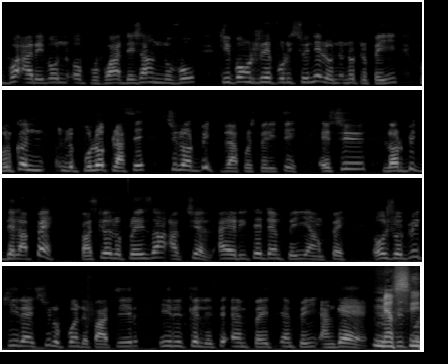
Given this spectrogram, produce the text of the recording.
voir arriver au, pouvoir des gens nouveaux qui vont révolutionner notre pays pour le placer sur l'orbite de la prospérité et sur l'orbite de la paix. Parce que le président actuel a hérité d'un pays en paix. Aujourd'hui, qu'il est sur le point de partir, il risque de laisser un pays, un pays en guerre. Merci.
